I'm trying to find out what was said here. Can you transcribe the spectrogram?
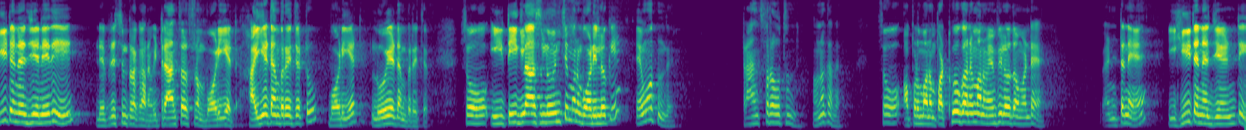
హీట్ ఎనర్జీ అనేది డెఫినేషన్ ప్రకారం it transfer from body at higher temperature to body at lower temperature so ఈ టీ గ్లాసులోంచి మన బాడీలోకి ఏమవుతుంది? ట్రాన్స్ఫర్ అవుతుంది అవునా కదా? సో అప్పుడు మనం పట్టుకోగానే మనం ఏం ఫీల్ అవుతామంటే వెంటనే ఈ హీట్ ఎనర్జీ ఏంటి?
